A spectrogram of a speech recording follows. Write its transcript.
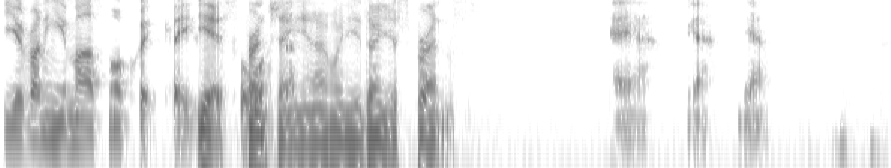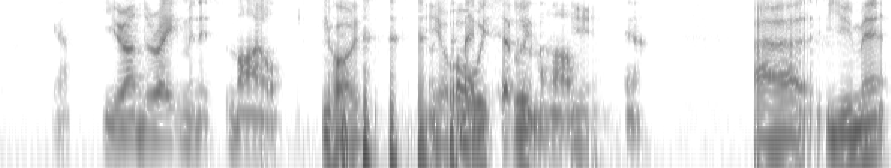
you're running your miles more quickly. yeah, sprinting. Washer. You know, when you're doing your sprints. Yeah, yeah, yeah. You're under eight minutes a mile. Oh, yeah, So well, maybe we- seven we- and a half. Yeah. Yeah. Uh, you, Matt?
